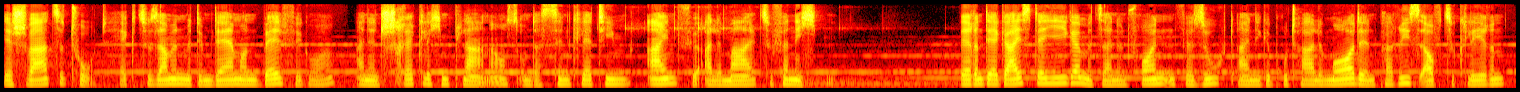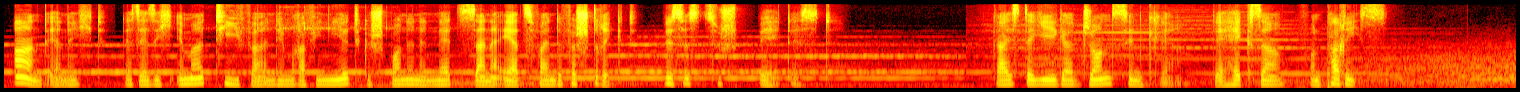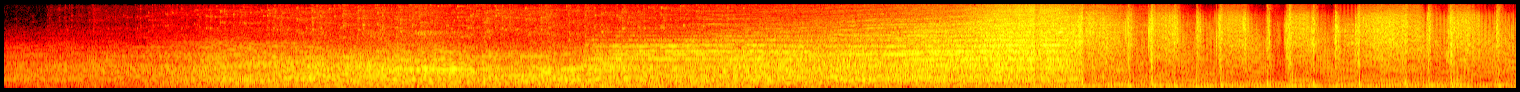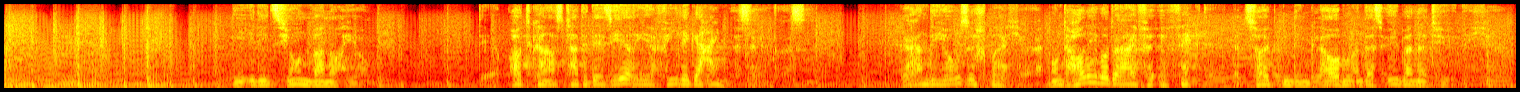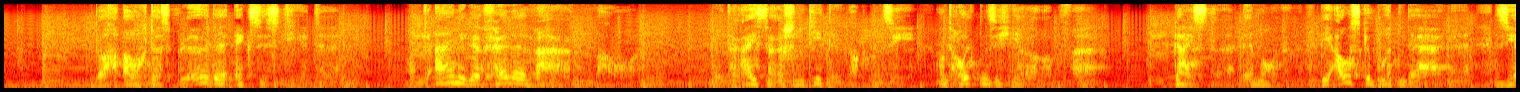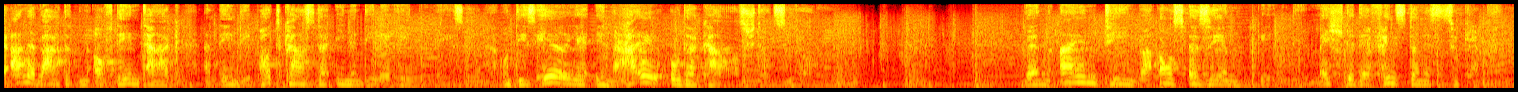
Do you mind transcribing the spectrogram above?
Der schwarze Tod heckt zusammen mit dem Dämon Belphegor einen schrecklichen Plan aus, um das Sinclair-Team ein für allemal zu vernichten. Während der Geisterjäger mit seinen Freunden versucht, einige brutale Morde in Paris aufzuklären, ahnt er nicht, dass er sich immer tiefer in dem raffiniert gesponnenen Netz seiner Erzfeinde verstrickt, bis es zu spät ist. Geisterjäger John Sinclair, der Hexer von Paris. Edition war noch jung. Der Podcast hatte der Serie viele Geheimnisse entrissen. Grandiose Sprecher und Hollywood-reife Effekte erzeugten den Glauben an das Übernatürliche. Doch auch das Blöde existierte. Und einige Fälle waren mau. Mit reißerischen Titeln lockten sie und holten sich ihre Opfer. Geister, Dämonen, die Ausgeburten der Hölle. Sie alle warteten auf den Tag, an dem die Podcaster ihnen die Leviten lesen und die Serie in Heil oder Chaos stürzen würden. Denn ein Team war ausersehen, gegen die Mächte der Finsternis zu kämpfen.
